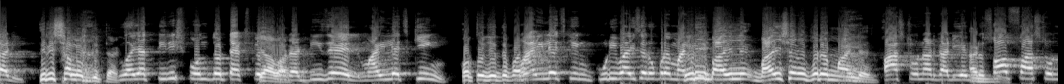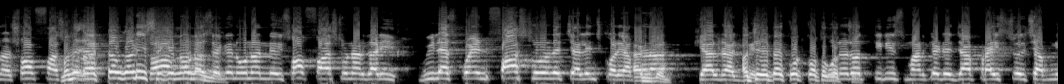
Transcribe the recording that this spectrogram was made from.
গাড়ি। তিরিশ সাল অব্দি দু হাজার তিরিশ পর্যন্ত ট্যাক্স ডিজেল মাইলেজ কিং কত যেতে পারে? মাইলেজ কিং কুড়ি বাইশের উপরে বাইশের উপরে মাইলেজ ফার্স্ট ওনার গাড়ি এগুলো সব ফার্স্ট ওনার সব ফার্স্ট মানে একটাও গাড়ি সেকেন্ড ওনার নেই। সব ফার্স্ট ওনার গাড়ি। উইলাস পয়েন্ট ফার্স্ট ওনারের চ্যালেঞ্জ করে আপনারা খেয়াল রাখবেন। আচ্ছা এটা কোট কত পনেরো তিরিশ মার্কেটে যা প্রাইস চলছে আপনি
